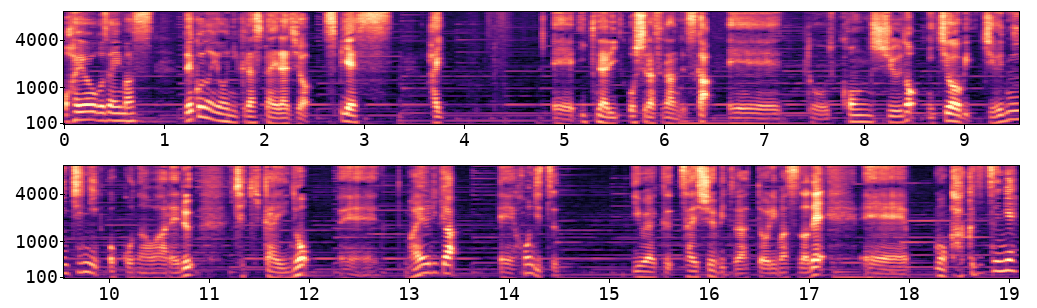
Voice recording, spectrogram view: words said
おはようございます。デコのように暮らしたいラジオ、スピです。はい。えーいきなりお知らせなんですが、えーっと、今週の日曜日12日に行われるチェキ会の、えー前売りが、えー本日、予約最終日となっておりますので、えーもう確実にね、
